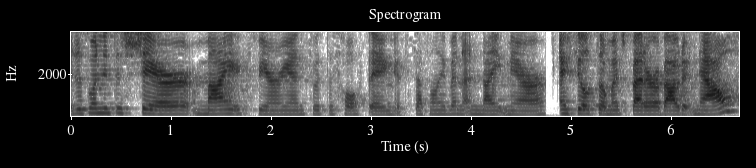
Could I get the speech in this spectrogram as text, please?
I just wanted to share my experience with this whole thing. It's definitely been a nightmare. I feel so much better about it now,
